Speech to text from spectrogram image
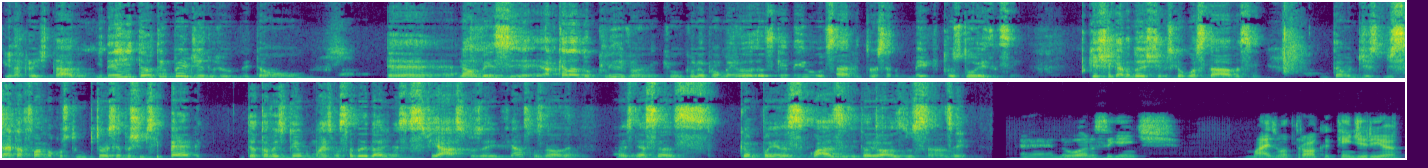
inacreditável. E desde então eu tenho perdido, viu? Então, é, não, vez, aquela do Cleveland que o, que o LeBron ganhou, eu fiquei meio, sabe, torcendo meio que para os dois, assim, porque chegaram dois times que eu gostava, assim. Então, de, de certa forma, eu costumo torcer para os times que perdem. Então, talvez eu tenha alguma responsabilidade nesses fiascos aí. Fiascos não, né? Mas nessas campanhas quase vitoriosas do Suns aí. É, no ano seguinte, mais uma troca, quem diria,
